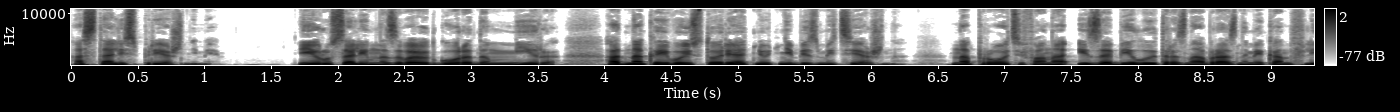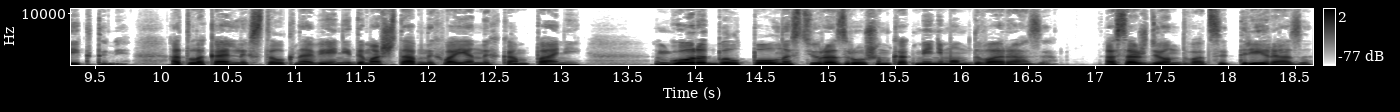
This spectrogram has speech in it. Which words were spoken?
остались прежними. Иерусалим называют городом мира, однако его история отнюдь не безмятежна. Напротив, она изобилует разнообразными конфликтами, от локальных столкновений до масштабных военных кампаний. Город был полностью разрушен как минимум два раза. Осажден 23 раза,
